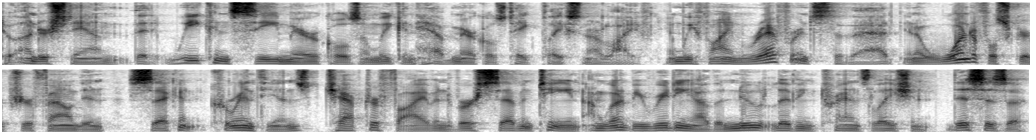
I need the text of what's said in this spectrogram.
to understand that we can see miracles and we can have miracles take place in our life. And we find reference to that in a wonderful scripture found in 2 Corinthians chapter 5 and verse 17. I'm going to be reading reading out of the New Living Translation. This is a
